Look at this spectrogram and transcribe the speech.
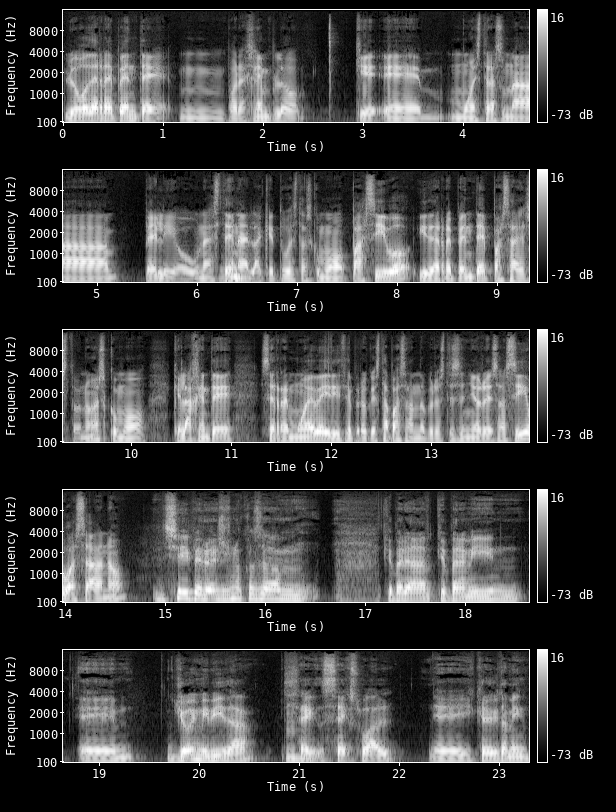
luego de repente, mm, por ejemplo, que eh, muestras una peli o una escena en la que tú estás como pasivo y de repente pasa esto, ¿no? Es como que la gente se remueve y dice, pero ¿qué está pasando? ¿Pero este señor es así o asá, no? Sí, pero es una cosa mm, que para, que para mí, eh, yo en mi vida se- sexual, eh, y creo que también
